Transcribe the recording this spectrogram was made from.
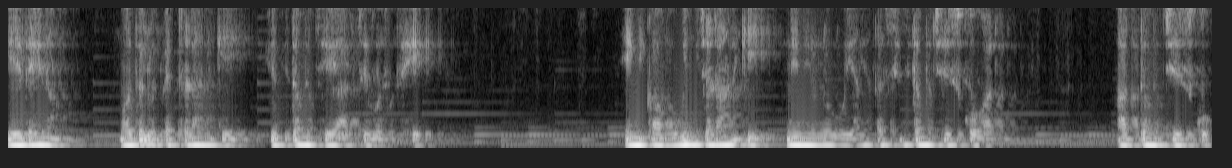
ఏదైనా మొదలు పెట్టడానికి యుద్ధం చేయాల్సి వస్తే ఇంకా ముగించడానికి నిన్ను నువ్వు ఎంత సిద్ధం చేసుకోవాలో? అర్థం చేసుకో.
